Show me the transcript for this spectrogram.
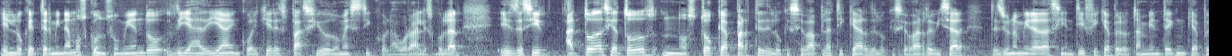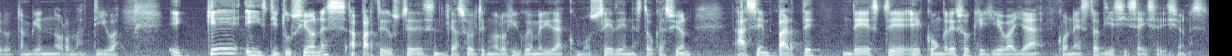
en lo que terminamos consumiendo día a día en cualquier espacio doméstico, laboral, escolar. Es decir, a todas y a todos nos toca parte de lo que se va a platicar, de lo que se va a revisar, desde una mirada científica, pero también técnica, pero también normativa. Eh, ¿Qué instituciones, aparte de ustedes en el caso del Tecnológico de Mérida como sede en esta ocasión, hacen parte de este eh, Congreso que lleva ya con estas 16 ediciones?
